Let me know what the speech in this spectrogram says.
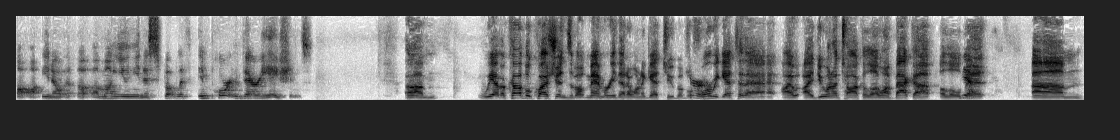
uh, you know, uh, among unionists, but with important variations. Um, we have a couple questions about memory that I want to get to, but before sure. we get to that, I, I do want to talk a little. I want to back up a little yeah. bit. Um,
